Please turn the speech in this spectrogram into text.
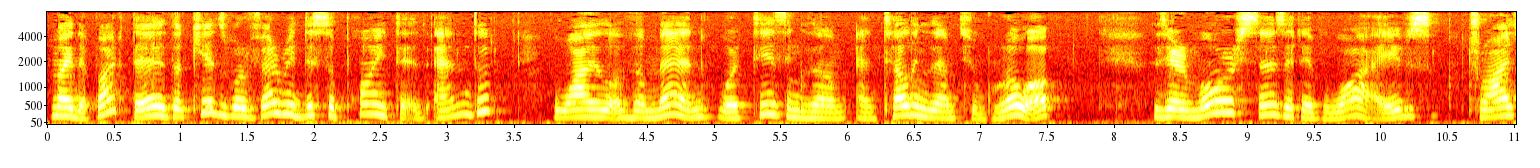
Mai departe, the kids were very disappointed and While the men were teasing them and telling them to grow up, their more sensitive wives tried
